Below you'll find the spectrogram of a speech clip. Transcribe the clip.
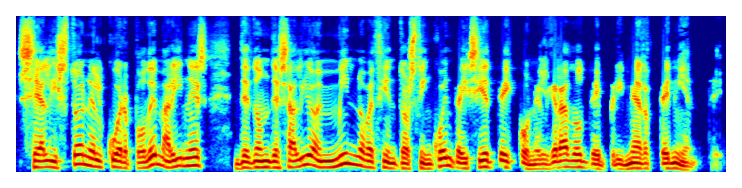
se alistó en el cuerpo de marines de donde salió en 1957 con el grado de primer teniente.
